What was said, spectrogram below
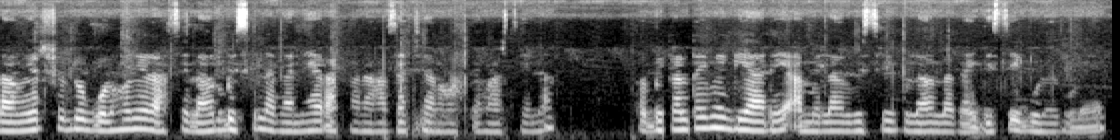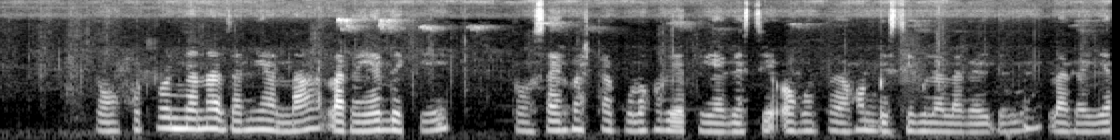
লাউয়ের শুধু গুঁড়ো হরিয়ে রাখছি, লাউর বেশি লাগানি আর আপনারা কাছে শেয়ার করতে পারছি না। তো বিকাল টাইমে গিয়ে আরে আমি লাউর বেশি গুলাও লাগাই দিছি গুঁড়ে গুঁড়ে। তো ফটো না জানি আর না, লাগাইয়া দেখি। তো চার পাঁচটা গুঁড়ো হরিয়া থইয়া গেছে। অগত এখন বেশিগুলা লাগাই দেবো। লাগাইয়া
